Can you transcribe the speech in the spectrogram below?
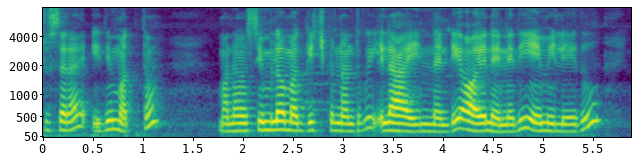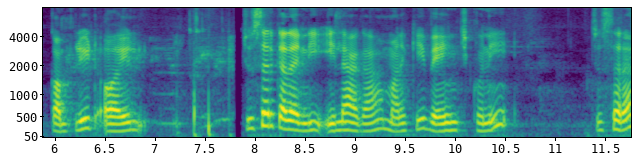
చూసారా? ఇది మొత్తం మనం సిమ్లో మగ్గించుకున్నందుకు ఇలా అయిందండి. ఆయిల్ అనేది ఏమీ లేదు. Complete oil. చూసారు కదండి? ఇలాగా మనకి వేయించుకొని చూసారా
